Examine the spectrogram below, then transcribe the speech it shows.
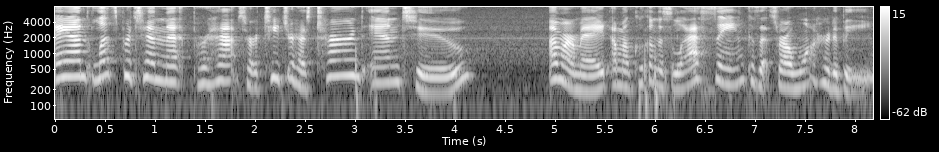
And let's pretend that perhaps her teacher has turned into a mermaid. I'm going to click on this last scene because that's where I want her to be.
